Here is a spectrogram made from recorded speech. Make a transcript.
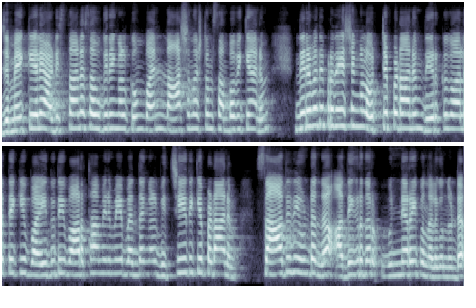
ജമൈക്കയിലെ അടിസ്ഥാന സൗകര്യങ്ങൾക്കും വൻ നാശനഷ്ടം സംഭവിക്കാനും നിരവധി പ്രദേശങ്ങൾ ഒറ്റപ്പെടാനും ദീർഘകാലത്തേക്ക് വൈദ്യുതി വാർത്താവിനിമയ ബന്ധങ്ങൾ വിച്ഛേദിക്കപ്പെടാനും സാധ്യതയുണ്ടെന്ന് അധികൃതർ മുന്നറിയിപ്പ് നൽകുന്നുണ്ട്.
